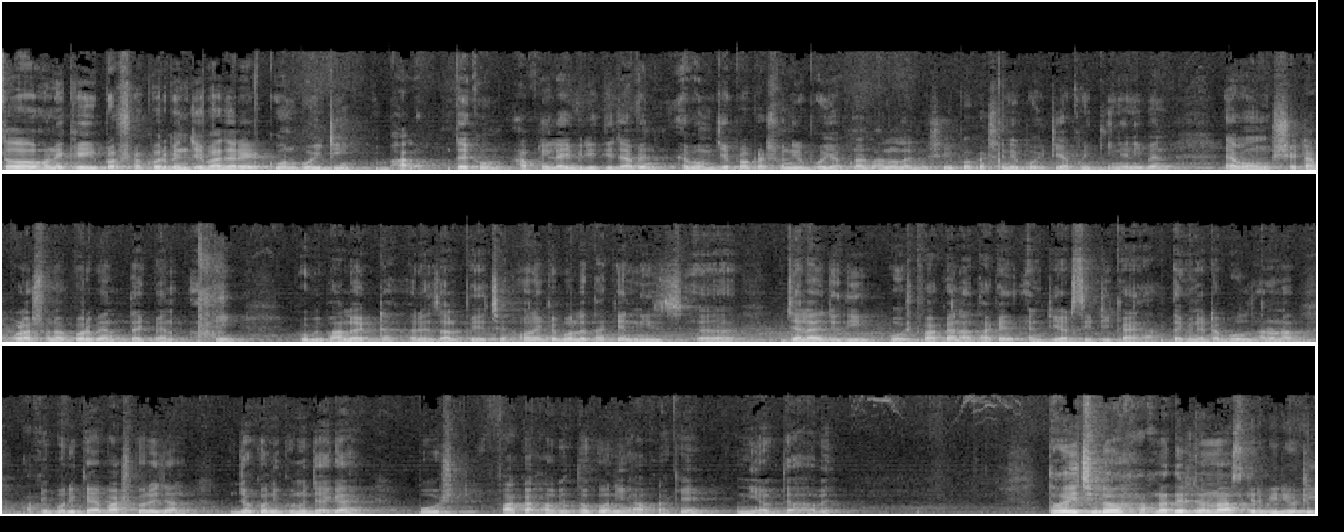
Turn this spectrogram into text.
তো অনেকেই প্রশ্ন করবেন যে বাজারের কোন বইটি ভালো? দেখুন, আপনি লাইব্রেরিতে যাবেন এবং যে প্রকাশনীর বই আপনার ভালো লাগবে, সেই প্রকাশনীর বইটি আপনি কিনে নেবেন এবং সেটা পড়াশোনা করবেন। দেখবেন আপনি খুবই ভালো একটা রেজাল্ট পেয়েছেন। অনেকে বলে থাকে নিজ জেলায় যদি পোস্ট ফাঁকা না থাকে এনটিআর সিটি কায় না। দেখবেন এটা ভুল ধারণা। আপনি পরীক্ষায় পাশ করে যান, যখনই কোনো জায়গায় পোস্ট ফাঁকা হবে, তখনই আপনাকে নিয়োগ দেওয়া হবে। তো এই ছিল আপনাদের জন্য আজকের ভিডিওটি।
